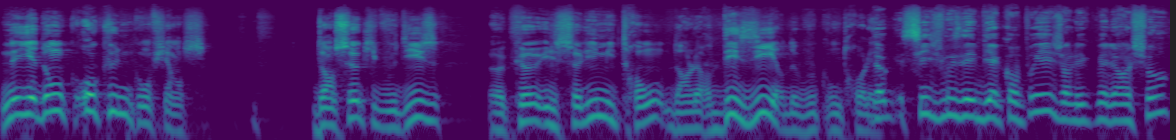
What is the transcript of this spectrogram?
N'ayez donc aucune confiance dans ceux qui vous disent euh, qu'ils se limiteront dans leur désir de vous contrôler. Donc, si je vous ai bien compris, Jean-Luc Mélenchon,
